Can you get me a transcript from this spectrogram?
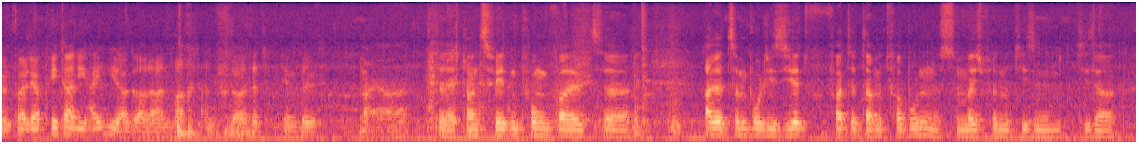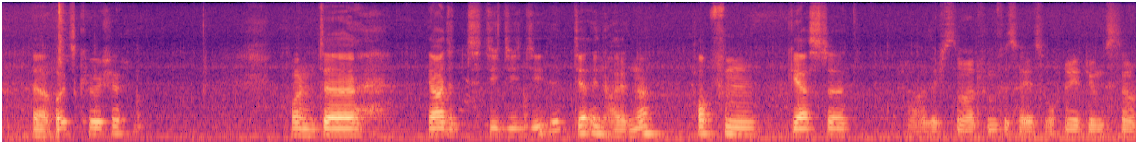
Und weil der Peter die Heidi da gerade anmacht, anflirtet, dem Bild. Naja, vielleicht noch einen zweiten Punkt, weil es äh, alles symbolisiert, was das damit verbunden ist. Zum Beispiel mit diesen, dieser äh, Holzkirche. Und äh, ja, die, die, die, der Inhalt, ne? Hopfen, Gerste, Ja, 1605 ist ja jetzt auch nicht die jüngste.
